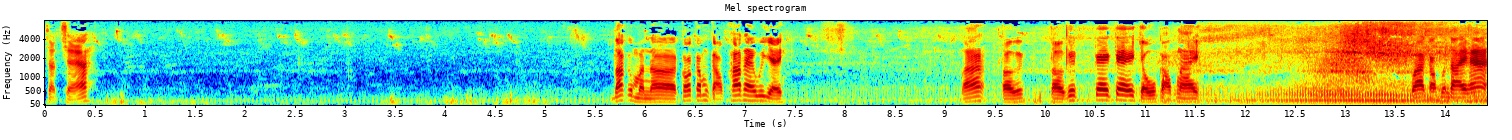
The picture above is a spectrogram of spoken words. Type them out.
sạch sẽ. Đất của mình à, có cắm cọc hết ha quý vị. Đó, từ từ cái cái cái trụ cọc này qua cọc bên đây ha,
